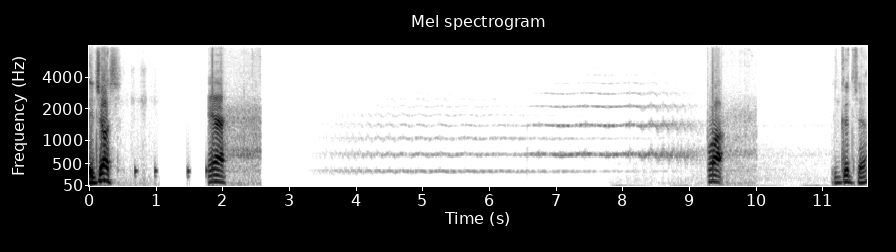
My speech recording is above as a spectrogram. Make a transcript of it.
Hey, Josh. Yeah. What? You good, yeah?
